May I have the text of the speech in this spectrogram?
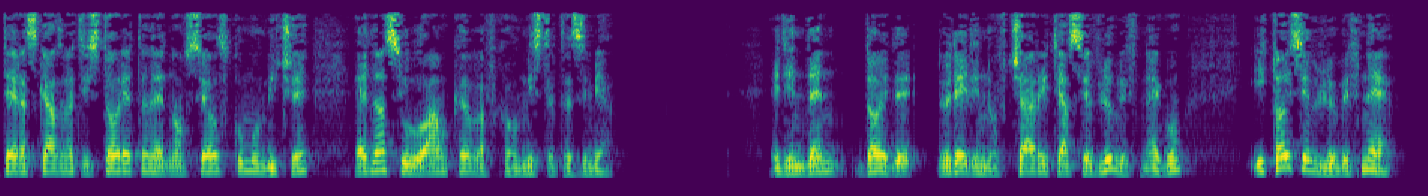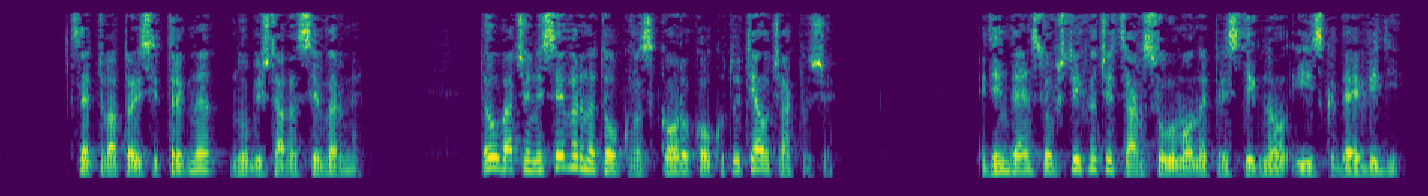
Те разказват историята на едно селско момиче, една силуамка в хълмистата земя. Един ден дойде, дойде един овчар и тя се влюби в него, и той се влюби в нея. След това той се тръгна, но обеща да се върне. Той обаче не се върна толкова скоро, колкото тя очакваше. Един ден съобщиха, че цар Соломон е пристигнал и иска да я види.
